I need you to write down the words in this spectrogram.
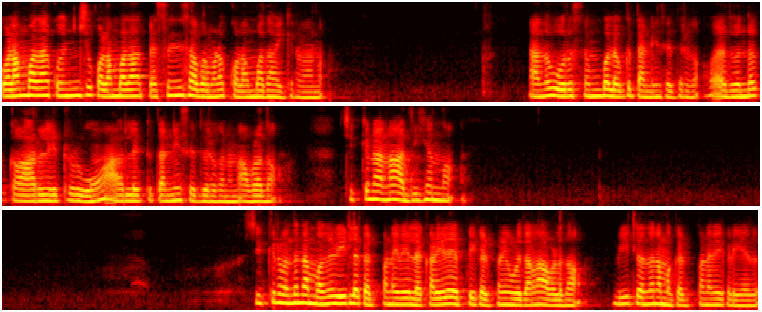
குழம்பா தான் கொஞ்சம் குழம்பா தான் பிசைஞ்சு சாப்பிட்ற மாதிரி குழம்பா தான் வைக்கிறேன் நான். நான் வந்து ஒரு செம்பு அளவுக்கு தண்ணி சேர்த்துருக்கேன். அது வந்து அரை லிட்டர் இருக்கும். அரை லிட்டர் தண்ணி சேர்த்துருக்கேன் நான் அவ்வளோதான் சிக்கன் ஆனால் அதிகம்தான். சிக்கன் வந்து நம்ம வந்து வீட்டில் கட் பண்ணவே இல்லை. கடையில் எப்படி கட் பண்ணி கொடுத்தாலும் அவ்வளோதான் வீட்டில் வந்து நம்ம கட் பண்ணவே கிடையாது.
